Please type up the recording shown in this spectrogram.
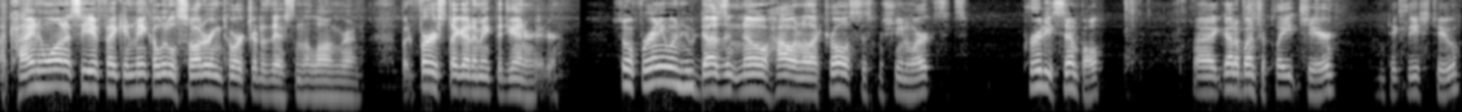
I kind of want to see if I can make a little soldering torch out of this in the long run. But first, I got to make the generator. So for anyone who doesn't know how an electrolysis machine works, it's pretty simple. I got a bunch of plates here. take these two.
